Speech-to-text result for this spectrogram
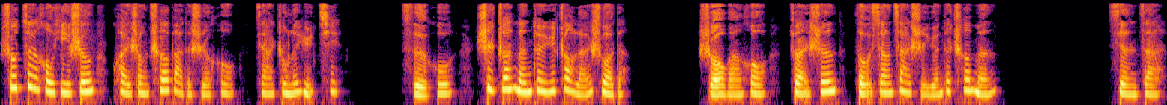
说最后一声“快上车吧”的时候，加重了语气，似乎是专门对于赵兰说的。说完后，转身走向驾驶员的车门。现在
